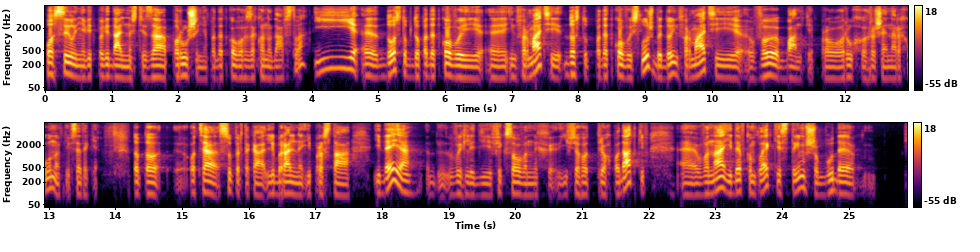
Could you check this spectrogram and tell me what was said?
Посилення відповідальності за порушення податкового законодавства і е, доступ до податкової е, інформації, доступ податкової служби до інформації в банки про рух грошей на рахунок і все таке. Тобто, е, оця супер така ліберальна і проста ідея в вигляді фіксованих і всього трьох податків, вона йде в комплекті з тим, що буде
